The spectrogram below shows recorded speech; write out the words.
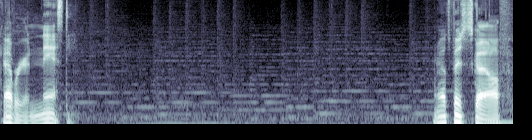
Cavalry are nasty. Right, let's finish this guy off.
